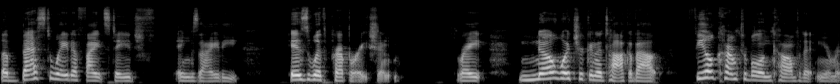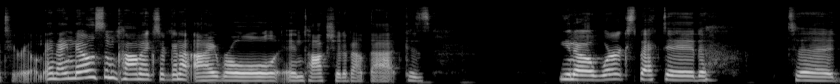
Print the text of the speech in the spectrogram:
the best way to fight stage anxiety is with preparation, right? Know what you're going to talk about. Feel comfortable and confident in your material. And I know some comics are going to eye roll and talk shit about that because, you know, we're expected to,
